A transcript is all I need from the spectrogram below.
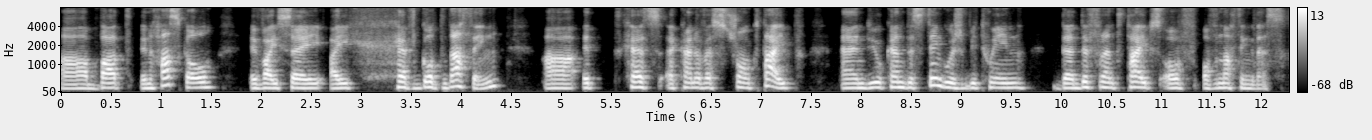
Uh, but in Haskell, if I say I have got nothing, uh, it has a kind of a strong type and you can distinguish between the different types of, of nothingness,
